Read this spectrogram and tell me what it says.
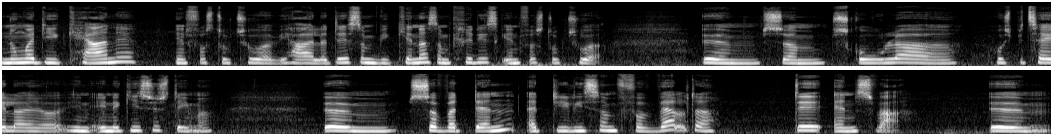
nogle af de kerneinfrastrukturer, vi har, eller det, som vi kender som kritisk infrastruktur, øhm, som skoler, hospitaler og energisystemer. Øhm, så hvordan at de ligesom forvalter det ansvar, øhm,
